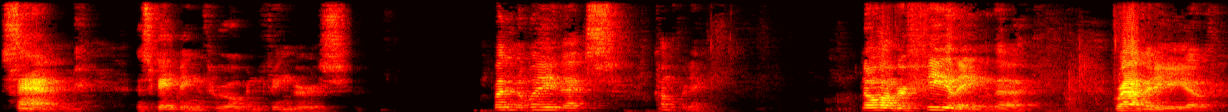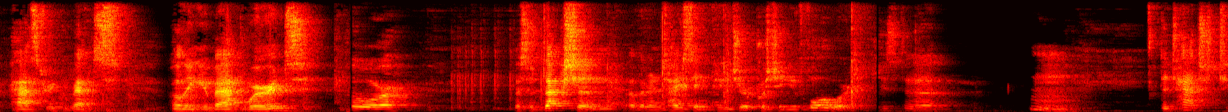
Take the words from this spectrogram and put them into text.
sand escaping through open fingers, but in a way that's comforting. No longer feeling the gravity of past regrets pulling you backwards, or the seduction of an enticing future pushing you forward. Just a, hmm, detached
